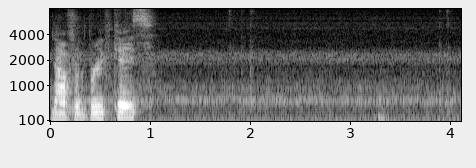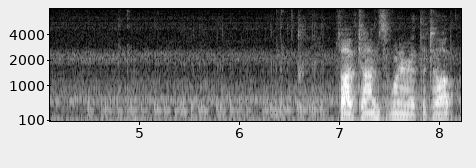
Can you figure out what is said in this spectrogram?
now for the briefcase. Five times, the winner at the top.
